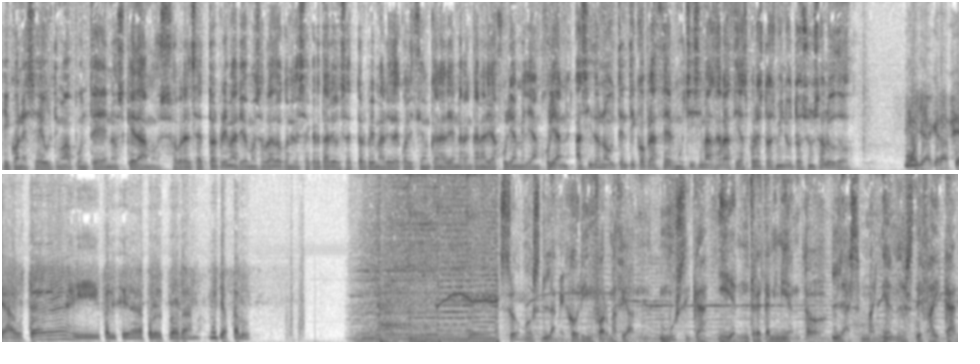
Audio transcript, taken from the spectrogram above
Y con ese último apunte nos quedamos. Sobre el sector primario, hemos hablado con el secretario del sector primario de Coalición Canaria en Gran Canaria, Julián Milián. Julián, ha sido un auténtico placer. Muchísimas gracias por estos minutos. Un saludo. Muchas gracias a ustedes y felicidades por el programa. Mucha salud. Somos la mejor información, música y entretenimiento. Las mañanas de Faikán.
